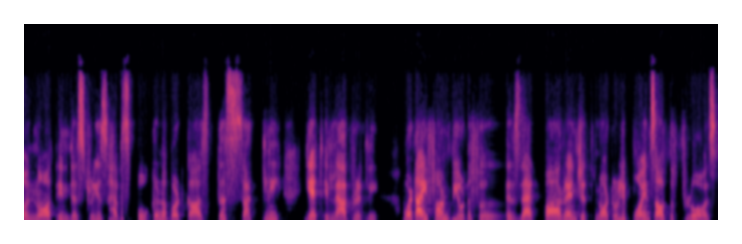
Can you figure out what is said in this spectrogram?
or North industries have spoken about caste this subtly yet elaborately. What I found beautiful is that Pa Ranjith not only points out the flaws,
